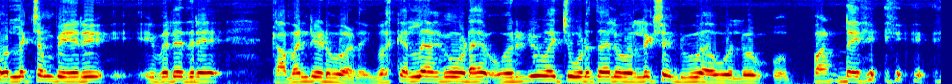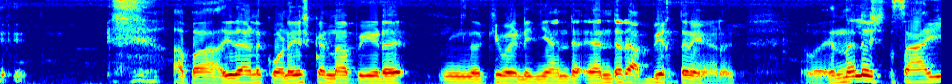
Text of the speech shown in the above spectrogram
ഒരു ലക്ഷം പേര് ഇവരെതിരെ കമന്റ് ഇടുവാണ്. ഇവർക്കെല്ലാവർക്കും കൂടെ ഒരു രൂപ വെച്ച് കൊടുത്താൽ ഒരു ലക്ഷം രൂപ ആവുമല്ലോ പണ്ടേ. അപ്പം ഇതാണ് കൊണേഷ് കണ്ണാപ്പിയുടെ ക്ക് വേണ്ടി ഞാൻ എന്റെ ഒരു അഭ്യർത്ഥനയാണ്. എന്നാലും സായി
